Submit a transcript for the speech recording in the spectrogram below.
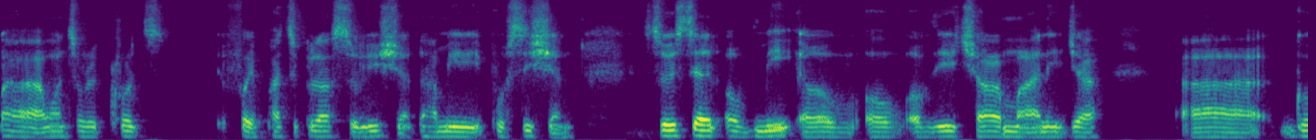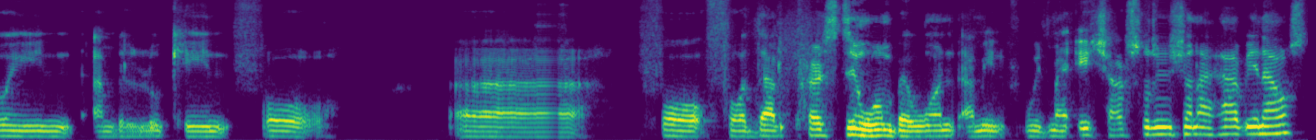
uh, I want to recruit for a particular solution. I mean, position. So instead of me of of, of the HR manager uh, going and be looking for uh, for for that person one by one i mean with my hr solution i have in house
